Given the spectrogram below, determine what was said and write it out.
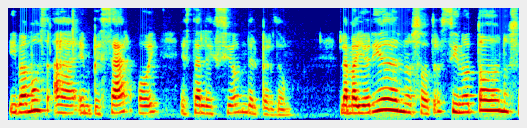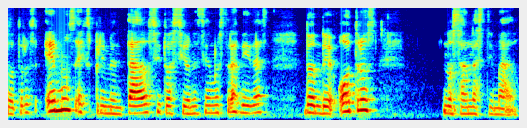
Y vamos a empezar hoy esta lección del perdón. La mayoría de nosotros, si no todos nosotros, hemos experimentado situaciones en nuestras vidas donde otros nos han lastimado,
